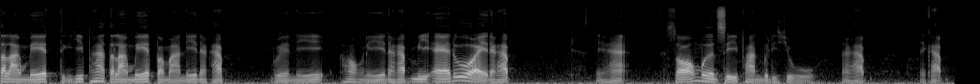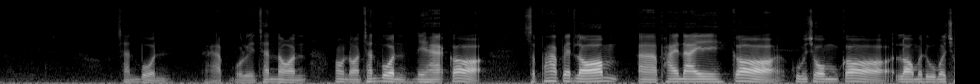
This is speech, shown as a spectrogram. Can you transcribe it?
ตารางเมตร ถึง 25 ตารางเมตรประมาณนี้นะครับบริเวณนี้ห้องนี้นะครับมีแอร์ด้วยนะครับนี่ฮะ24,000บริจูนะครับนะครับ ชั้นบนนะครับบริเวณชั้นนอนห้องนอนชั้นบนนี่ฮะก็สภาพแวดล้อมอภายในก็คุณผู้ชมก็ลองมาดูมาช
